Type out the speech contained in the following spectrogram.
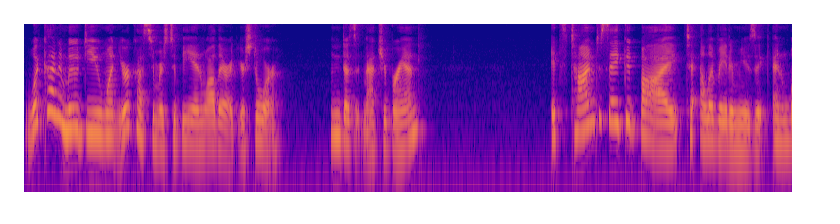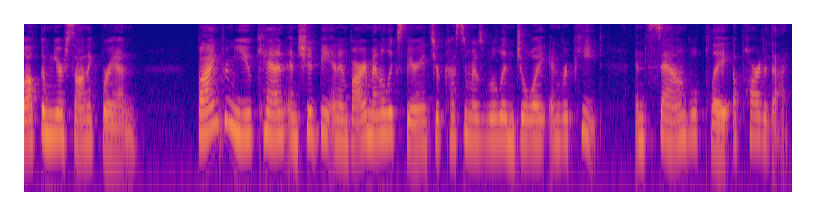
What kind of mood do you want your customers to be in while they're at your store? Does it match your brand? It's time to say goodbye to elevator music and welcome your sonic brand. Buying from you can and should be an environmental experience your customers will enjoy and repeat and sound will play a part of that.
